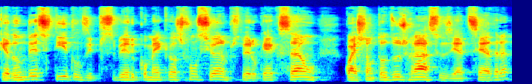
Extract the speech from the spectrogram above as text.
cada um desses títulos e perceber como é que eles funcionam, perceber o que é que são, quais são todos os rácios e etc.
